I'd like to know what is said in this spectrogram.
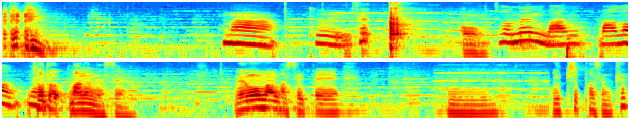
하나, 둘, 셋. 어, 저는 만, 만 원. 네. 저도 만 원 냈어요. 외모만 봤을 때 음, 60%?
